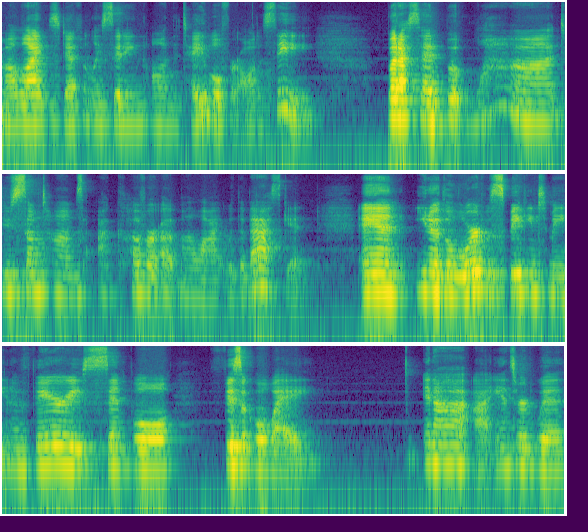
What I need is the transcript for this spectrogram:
my light is definitely sitting on the table for all to see. But I said, but why do sometimes I cover up my light with a basket? And, you know, the Lord was speaking to me in a very simple, physical way. And I, I answered with,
